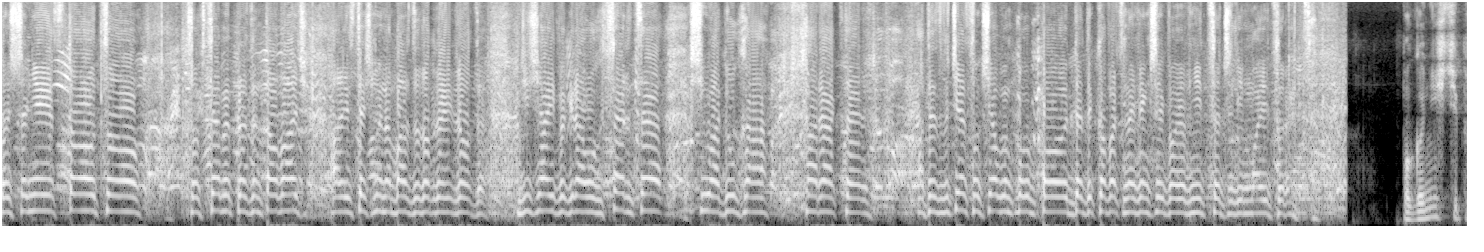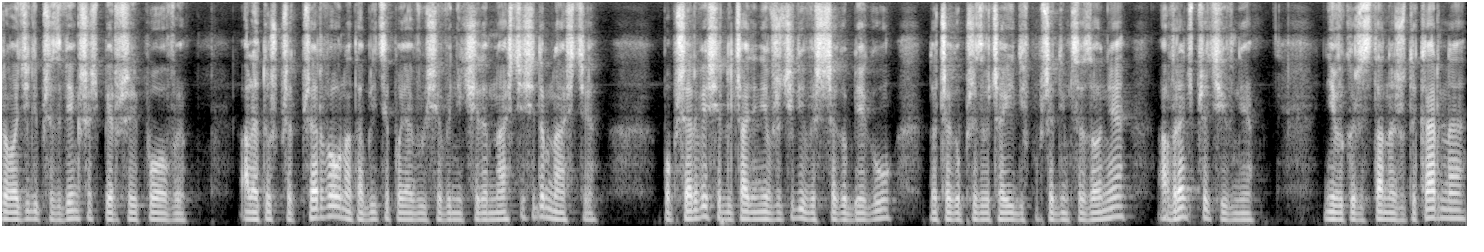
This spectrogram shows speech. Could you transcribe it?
To jeszcze nie jest to, co, co chcemy prezentować, ale jesteśmy na bardzo dobrej drodze. Dzisiaj wygrało serce, siła ducha, charakter, a te zwycięstwo chciałbym podedykować największej wojownicy, czyli mojej córeczce. Pogoniści prowadzili przez większość pierwszej połowy, ale tuż przed przerwą na tablicy pojawił się wynik 17-17. Po przerwie Siedlczanie nie wrzucili wyższego biegu, do czego przyzwyczaili w poprzednim sezonie, a wręcz przeciwnie. Niewykorzystane rzuty karne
